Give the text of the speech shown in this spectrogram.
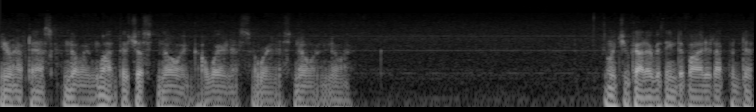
You don't have to ask knowing what, there's just knowing, awareness, awareness, knowing, knowing. Once you've got everything divided up into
